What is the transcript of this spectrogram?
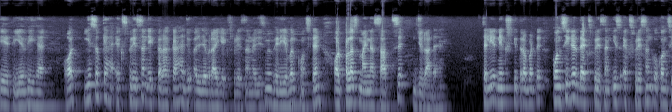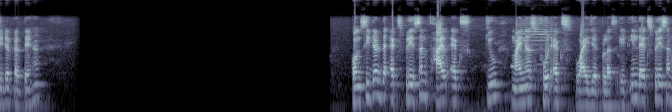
एट ये भी है। और ये सब क्या है? एक्सप्रेशन एक तरह का है जो अल्जेब्राइक एक्सप्रेशन है, जिसमें वेरिएबल कांस्टेंट और प्लस माइनस सात से जुड़ा रहे चलिए नेक्स्ट की तरफ़ बढ़ते कंसीडर द एक्सप्रेशन इस एक्सप्रेशन को कंसीडर करते हैं। Consider the expression 5x cube minus four x y z plus eight in the expression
